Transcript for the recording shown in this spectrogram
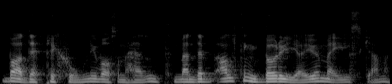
bara depression i vad som hänt. Men det, allting börjar ju med ilskan.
